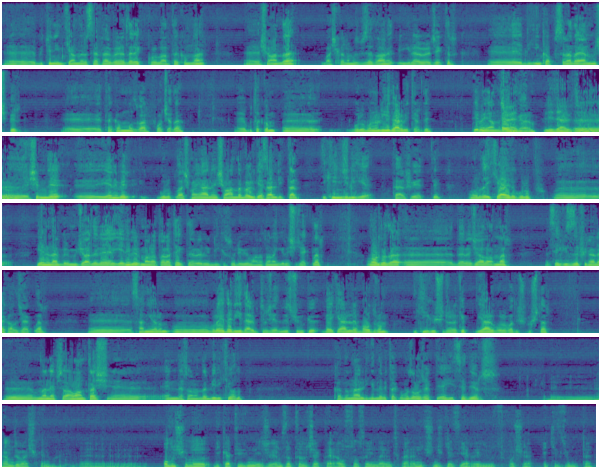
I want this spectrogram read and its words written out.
e, bütün imkanları seferber ederek kurulan takımla e, şu anda başkanımız bize daha net bilgiler verecektir. E, ligin kapısına dayanmış bir e, takımımız var Foça'da. E, bu takım e, grubunu lider bitirdi. Değil mi? Yanlış Evet, bilmiyorum. lider bitirdik. Ee, doğru. şimdi e, yeni bir gruplaşma yani şu anda bölgesel ligden ikinci lige terfi etti. Orada iki ayrı grup e, yeniden bir mücadeleye, yeni bir maratona, tek devreli lig usulü bir maratona girişecekler. Orada da e, derece alanlar 8'li finale kalacaklar. E, sanıyorum e, burayı da lider bitireceğiz biz çünkü Beker'le Bodrum iki güçlü rakip diğer gruba düşmüşler. E, bunların hepsi avantaj. E, eninde sonunda 1-2 olup Kadınlar Ligi'nde bir takımımız olacak diye hissediyoruz. Ee, Hamdi Başkanım, e, oluşumu dikkatli dinleyicilerimiz hatırlayacaklar. Ağustos ayından itibaren üçüncü kez yer veriyoruz Koşa Ekiz Yumurta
